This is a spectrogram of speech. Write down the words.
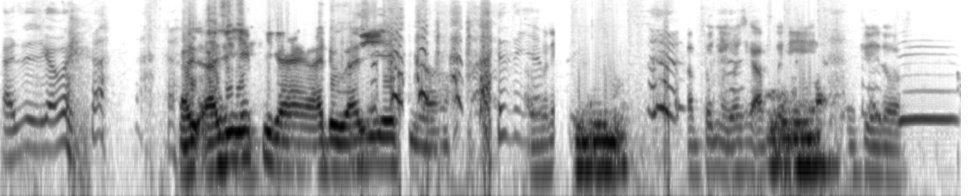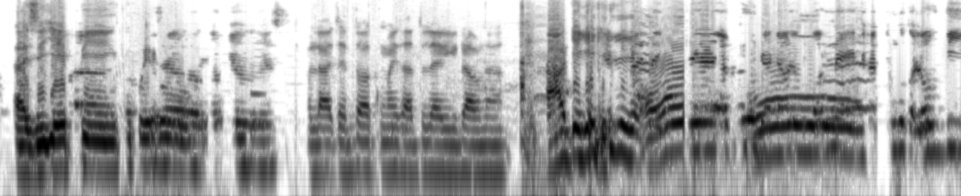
Aziz cakap apa? Aziz YP kan Aduh Aziz YP lah Aziz Apa ni? Apa ni? Kau cakap apa ni? Okay tu. Aziz Superhero Bagus. Kalau macam tu aku main satu lagi round lah. Ah okay okay okay okay. Oh aku dah download Fortnite, jangan tunggu kat lobby.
